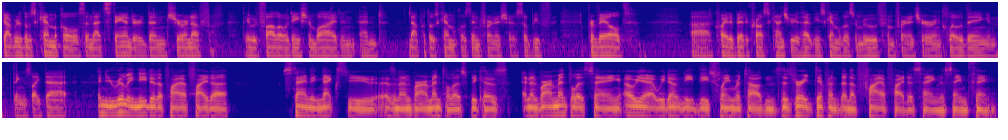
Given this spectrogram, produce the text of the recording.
got rid of those chemicals and that standard, then sure enough, they would follow nationwide and, and not put those chemicals in furniture. So we've prevailed uh, quite a bit across the country with having these chemicals removed from furniture and clothing and things like that. And you really needed a firefighter standing next to you as an environmentalist because an environmentalist saying, oh, yeah, we don't need these flame retardants is very different than a firefighter saying the same thing.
